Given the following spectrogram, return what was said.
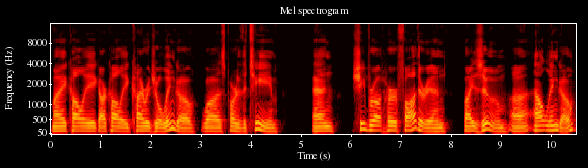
my colleague, our colleague, Kaira Jewel Lingo, was part of the team, and she brought her father in by Zoom, uh, Al Lingo,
